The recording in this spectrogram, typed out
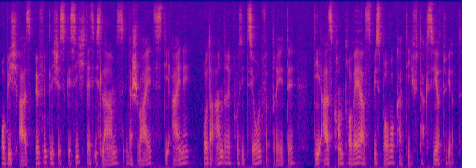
ob ich als öffentliches Gesicht des Islams in der Schweiz die eine oder andere Position vertrete, die als kontrovers bis provokativ taxiert wird.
